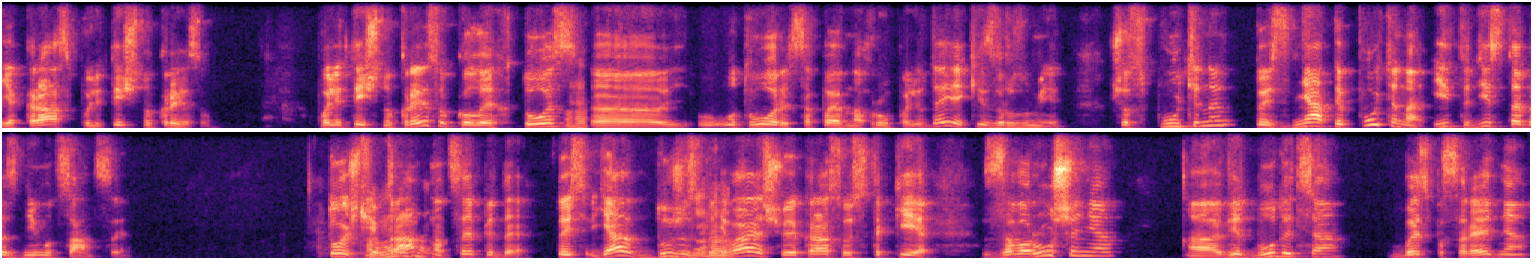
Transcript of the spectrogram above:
якраз політичну кризу. Політичну кризу, коли хтось Мгм. е, утвориться певна група людей, які зрозуміють, що з Путіним, тобто зняти Путіна, і тоді з тебе знімуть санкції. Точно Чи Трамп на це піде. Тобто, я дуже сподіваюся, що якраз ось таке заворушення а, відбудеться безпосередньо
